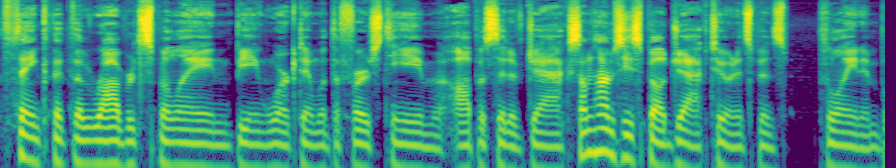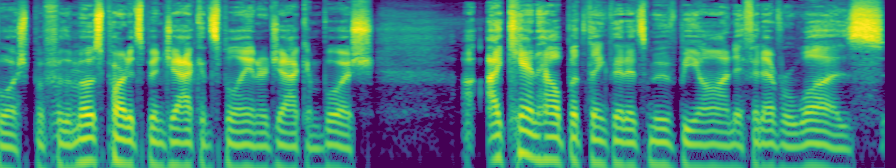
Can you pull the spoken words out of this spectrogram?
think that the Robert Spillane being worked in with the first team opposite of Jack. Sometimes he's spelled Jack too, and it's been Spillane and Bush, but for the mm-hmm. most part, it's been Jack and Spillane or Jack and Bush. I can't help but think that it's moved beyond, if it ever was,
